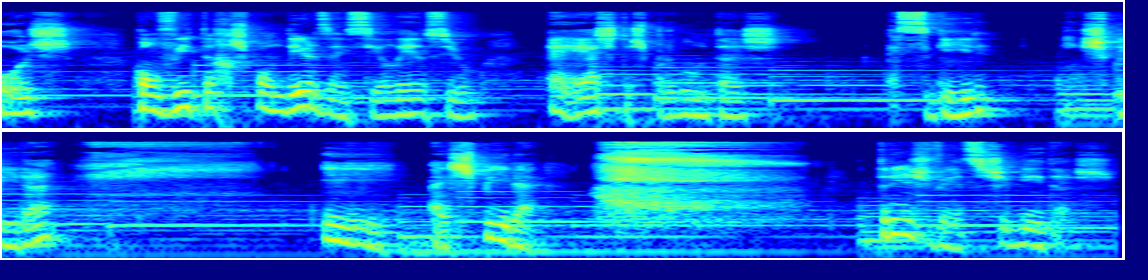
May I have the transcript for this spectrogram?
Hoje, convido a responderes em silêncio a estas perguntas. A seguir, inspira e expira três vezes seguidas.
